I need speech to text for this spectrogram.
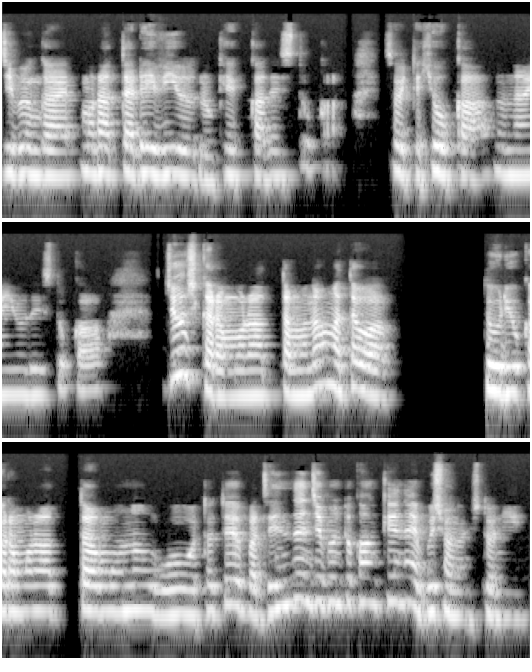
自分がもらったレビューの結果ですとか、そういった評価の内容ですとか、上司からもらったもの、または同僚からもらったものを、例えば全然自分と関係ない部署の人に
